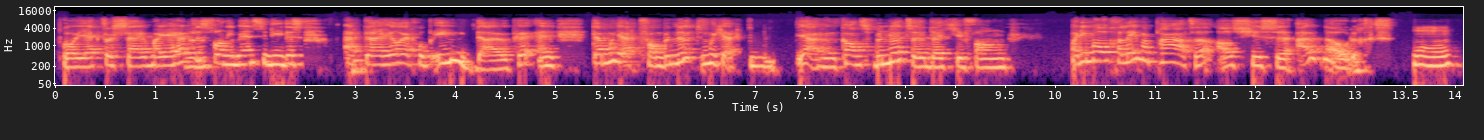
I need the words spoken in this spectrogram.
projectors zijn. Maar je hebt dus van die mensen die dus daar heel erg op induiken. En daar moet je eigenlijk van benutten, moet je eigenlijk ja, hun kans benutten dat je van. Maar die mogen alleen maar praten als je ze uitnodigt. Mm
